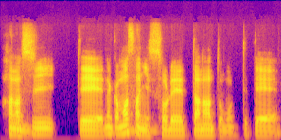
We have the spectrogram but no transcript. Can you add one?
話って、なんかまさにそれだなと思ってて、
